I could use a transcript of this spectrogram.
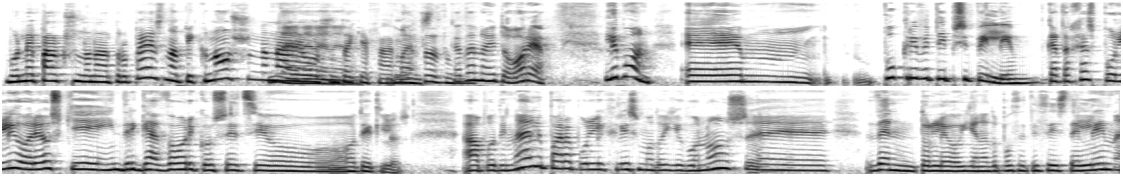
Μπορεί να υπάρξουν ανατροπές, να πυκνώσουν, να Ναι, ναι, ναι, αναραιώσουν ναι. τα κεφάλαια. Μάλιστα. Θα δούμε. Κατανοητό, ωραία. Λοιπόν, ε, μ, πού κρύβεται η ψηπίλη; Καταρχάς πολύ ωραίος και ιντριγκαδόρικος έτσι ο, ο τίτλος. Από την άλλη πάρα πολύ χρήσιμο το γεγονός, ε, δεν το λέω για να τοποθετηθεί Στελίνα,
